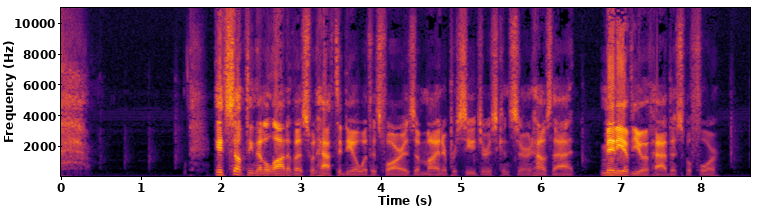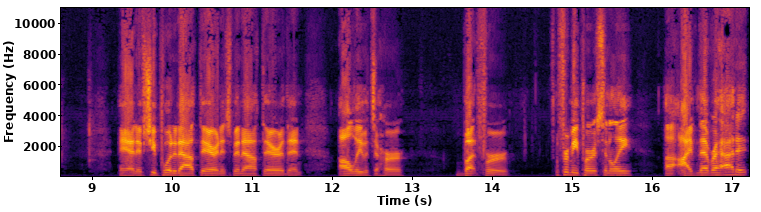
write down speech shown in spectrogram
it's something that a lot of us would have to deal with as far as a minor procedure is concerned. How's that? Many of you have had this before. And if she put it out there and it's been out there, then I'll leave it to her. But for for me personally, uh, I've never had it.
